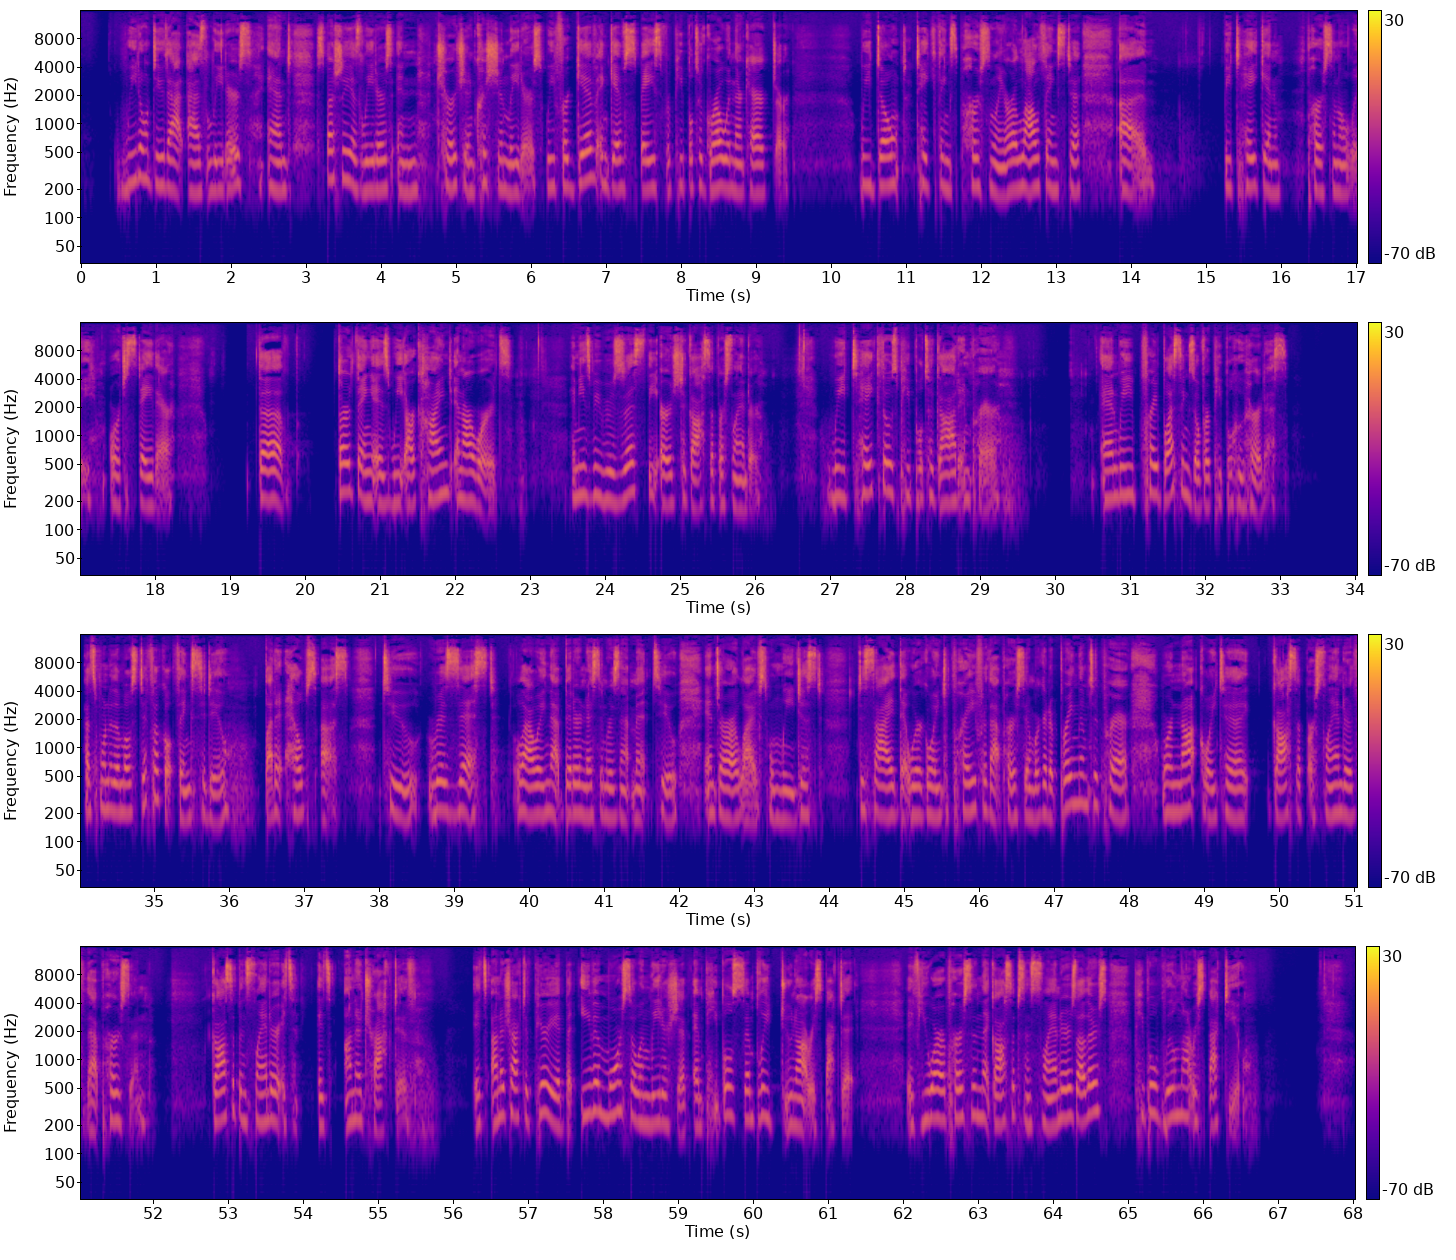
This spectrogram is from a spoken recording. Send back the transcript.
we don't do that as leaders and especially as leaders in church and christian leaders. We forgive and give space for people to grow in their character we don't take things personally or allow things to uh, be taken personally or to stay there. The third thing is we are kind in our words. It means we resist the urge to gossip or slander. We take those people to God in prayer and we pray blessings over people who hurt us. That's one of the most difficult things to do, but it helps us to resist allowing that bitterness and resentment to enter our lives when we just decide that we're going to pray for that person. We're going to bring them to prayer. We're not going to gossip or slander that person. Gossip and slander, it's an, it's unattractive. It's unattractive period, but even more so in leadership and people simply do not respect it. If you are a person that gossips and slanders others, people will not respect you.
